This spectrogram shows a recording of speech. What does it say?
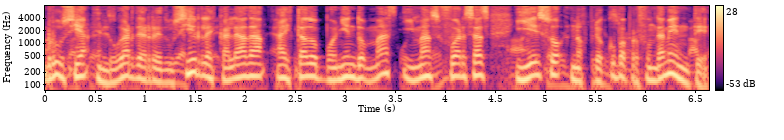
Rusia, en lugar de reducir la escalada, ha estado poniendo más y más fuerzas y eso nos preocupa profundamente.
